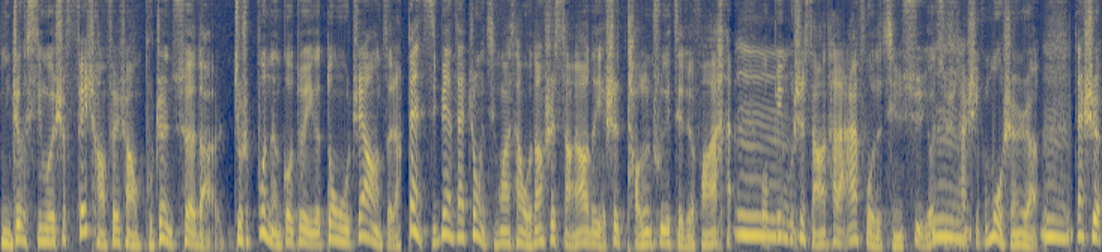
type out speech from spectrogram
你这个行为是非常非常不正确的，就是不能够对一个动物这样子。但即便在这种情况下，我当时想要的也是讨论出一个解决方案。嗯我并不是想要他来安抚我的情绪，尤其是他是一个陌生人。嗯但是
